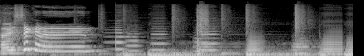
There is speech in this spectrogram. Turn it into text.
hoşçakalın. Mm-hmm.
